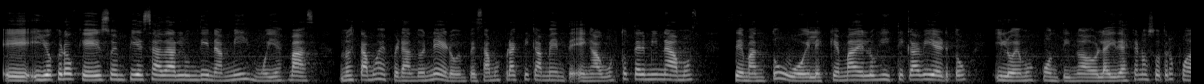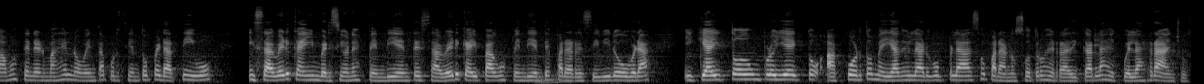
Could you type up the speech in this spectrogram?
Eh, y yo creo que eso empieza a darle un dinamismo y es más, no estamos esperando enero, empezamos prácticamente, en agosto terminamos, se mantuvo el esquema de logística abierto y lo hemos continuado. La idea es que nosotros podamos tener más del 90% operativo y saber que hay inversiones pendientes, saber que hay pagos pendientes para recibir obra y que hay todo un proyecto a corto, mediano y largo plazo para nosotros erradicar las escuelas ranchos.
